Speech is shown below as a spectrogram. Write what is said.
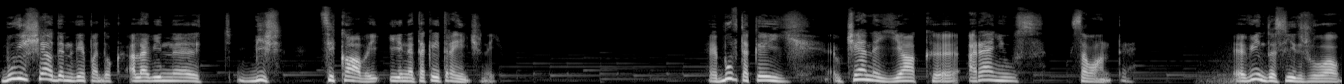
Був іще один випадок, але він е, більш цікавий і не такий трагічний. Е, Був такий вчений, як е, Ареніус Саванте. Він досліджував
